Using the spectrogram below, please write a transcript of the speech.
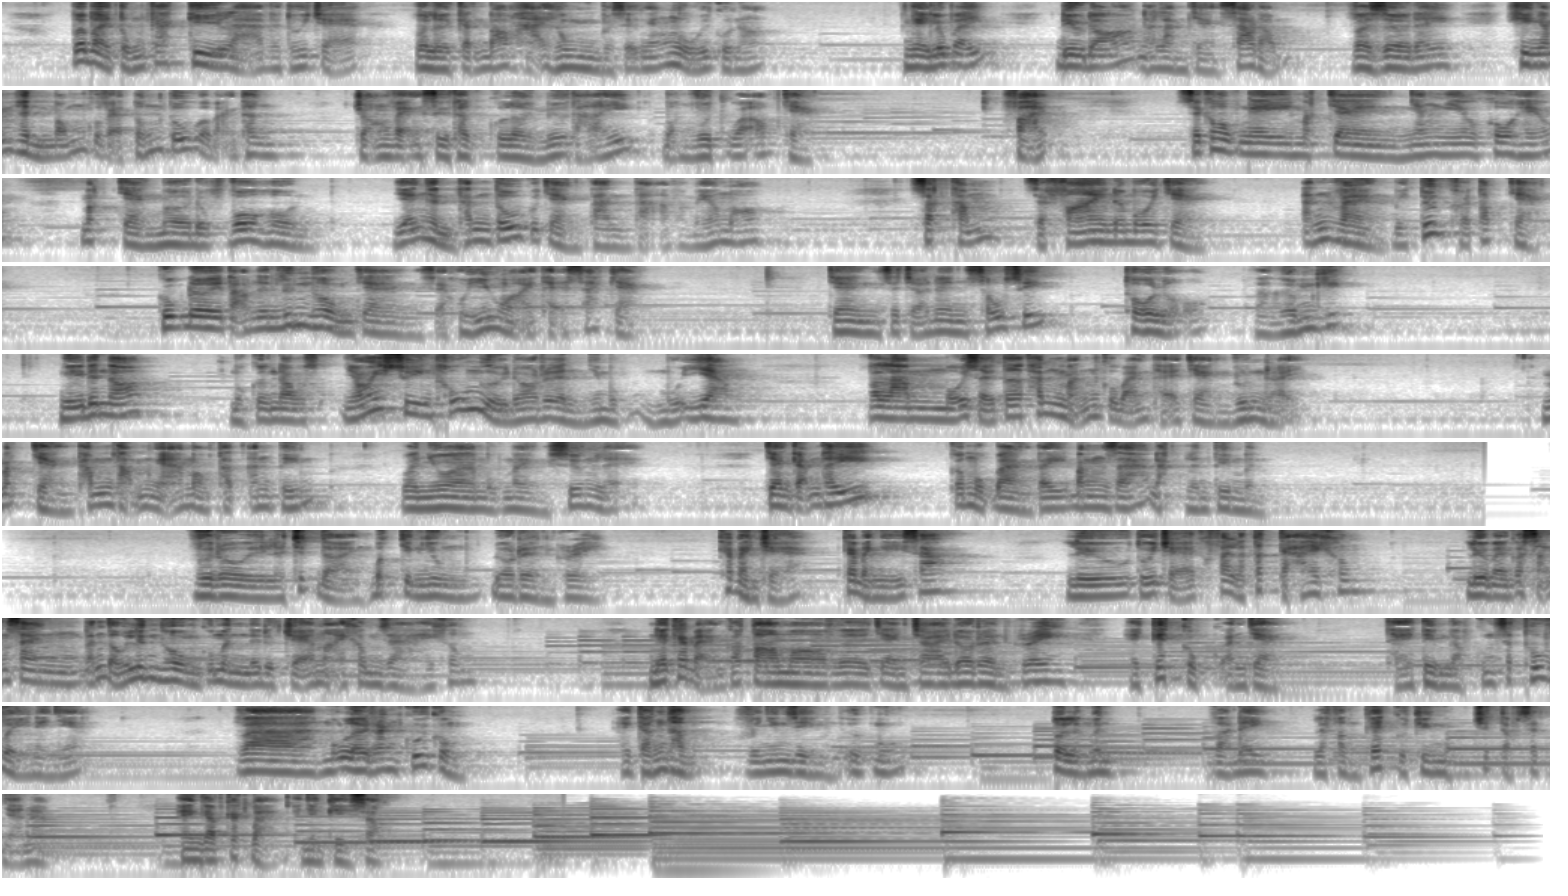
Với bài tụng ca kỳ lạ về tuổi trẻ Và lời cảnh báo hại hùng về sự ngắn ngủi của nó. Ngay lúc ấy Điều đó đã làm chàng sao động Và giờ đây Khi ngắm hình bóng của vẻ tuấn tú của bản thân Trọn vẹn sự thật của lời miêu tả ấy Bỗng vượt qua óc chàng. Phải, Sẽ có một ngày mặt chàng nhăn nheo khô héo, Mắt chàng mờ đục vô hồn, dáng hình thanh tú của chàng tàn tạ và méo mó. Sắc thắm sẽ phai nơi môi chàng, ánh vàng bị tước khỏi tóc chàng. Cuộc đời tạo nên linh hồn chàng sẽ hủy hoại thể xác chàng. Chàng sẽ trở nên xấu xí, thô lỗ và gớm ghiếc. Nghĩ đến đó một cơn đau nhói xuyên thấu người Dorian như một mũi dao và làm mỗi sợi tơ thanh mảnh của bản thể chàng run rẩy Mắt chàng thâm thẳm ngã màu thạch anh tím Và nhòa một màn sương lệ Chàng cảm thấy Có một bàn tay băng giá đặt lên tim mình Vừa rồi là trích đoạn bất chân dung Dorian Gray Các bạn trẻ, các bạn nghĩ sao? Liệu tuổi trẻ có phải là tất cả hay không? Liệu bạn có sẵn sàng đánh đổi linh hồn của mình để được trẻ mãi không già hay không? Nếu các bạn có tò mò về chàng trai Dorian Gray hay kết cục của anh chàng hãy tìm đọc cuốn sách thú vị này nhé. Và một lời răng cuối cùng, hãy cẩn thận với những gì mình ước muốn. Tôi là Minh và đây là phần kết của chuyên mục trích đọc sách Nhã Nam. Hẹn gặp các bạn ở những kỳ sau.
